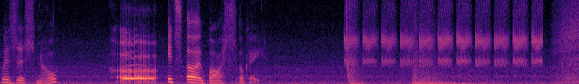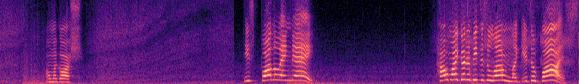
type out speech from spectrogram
What is this? No. it's a boss. Okay. Oh my gosh. He's following me! How am I gonna beat this alone? Like, it's a boss!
